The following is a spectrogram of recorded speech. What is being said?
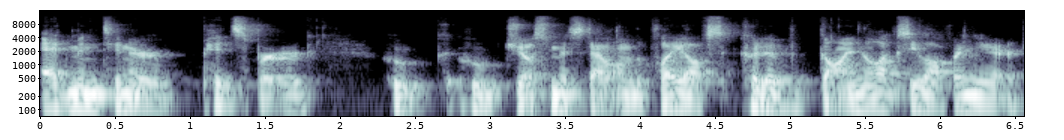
Edmonton or Pittsburgh, who who just missed out on the playoffs, could have gotten Alexi Lafreniere,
